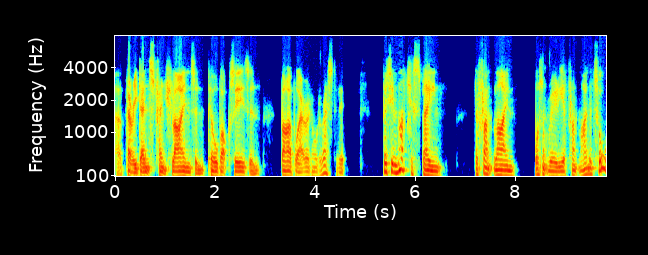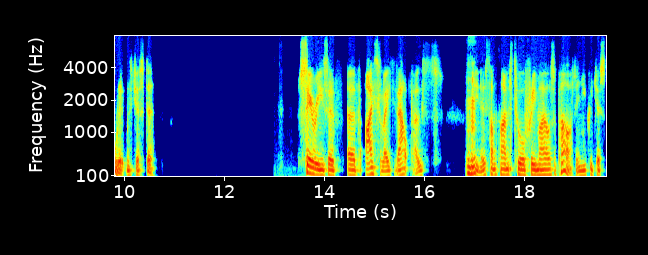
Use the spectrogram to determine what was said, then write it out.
uh, very dense trench lines and pillboxes and barbed wire and all the rest of it. But in much of Spain, the front line wasn't really a front line at all. It was just a series of, of isolated outposts, Mhm. you know, sometimes two or three miles apart, and you could just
